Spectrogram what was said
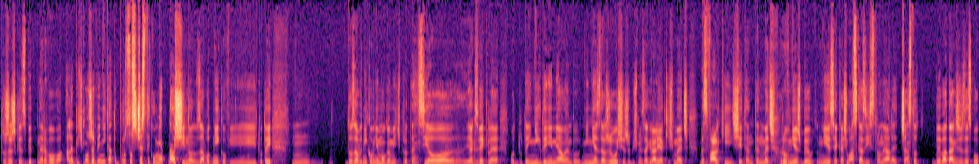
troszeczkę zbyt nerwowo, ale być może wynika to po prostu z czystych umiejętności no, zawodników i tutaj mm, do zawodników nie mogę mieć pretensji o, jak zwykle, bo tutaj nigdy nie miałem, bo nie, zdarzyło się, żebyśmy zagrali jakiś mecz bez walki. Dzisiaj ten, ten mecz również był. To nie jest jakaś łaska z ich strony, ale często bywa tak, że zespół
